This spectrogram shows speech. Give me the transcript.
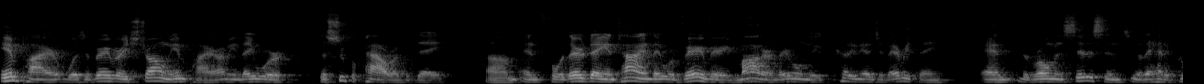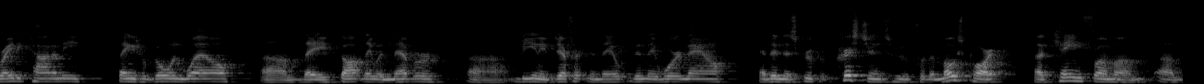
Empire was a very very strong empire. I mean, they were the superpower of the day. Um, and for their day and time, they were very, very modern. They were on the cutting edge of everything. And the Roman citizens, you know, they had a great economy. Things were going well. Um, they thought they would never uh, be any different than they than they were now. And then this group of Christians, who for the most part uh, came from um, um,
